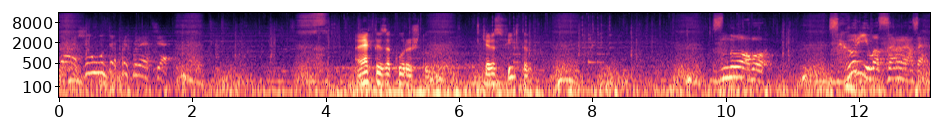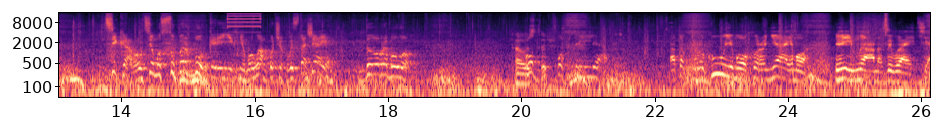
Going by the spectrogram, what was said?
зараз же унтер припреться. А як ти закуриш тут? Через фільтр? Знову. Згоріла зараза. Цікаво, у цьому супербункері їхньому лампочок вистачає? Добре було. Та От би вистачить. постріляти. А то крокуємо, охороняємо. Війна називається.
